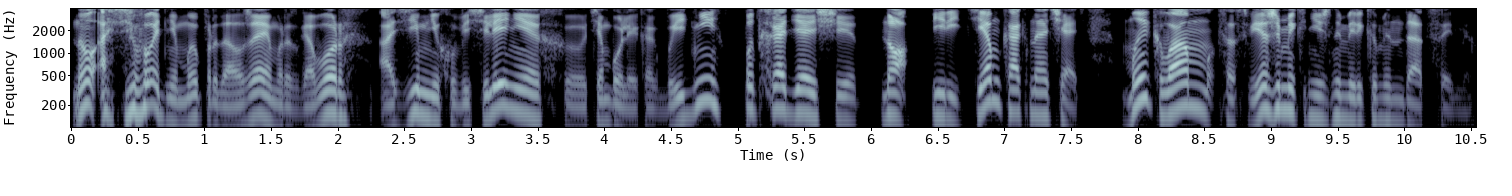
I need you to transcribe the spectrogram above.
Ну, а сегодня мы продолжаем разговор о зимних увеселениях, тем более как бы и дни подходящие. Но перед тем, как начать, мы к вам со свежими книжными рекомендациями.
